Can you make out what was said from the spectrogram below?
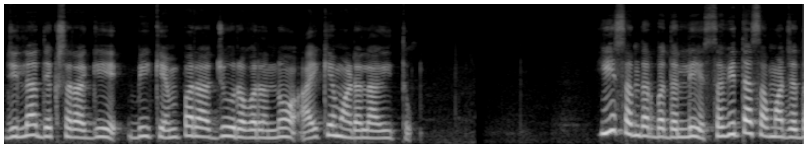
ಜಿಲ್ಲಾಧ್ಯಕ್ಷರಾಗಿ ಬಿ. ಕೆಂಪರಾಜುರವರನ್ನು ಆಯ್ಕೆ ಮಾಡಲಾಯಿತು. ಈ ಸಂದರ್ಭದಲ್ಲಿ ಸವಿತಾ ಸಮಾಜದ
